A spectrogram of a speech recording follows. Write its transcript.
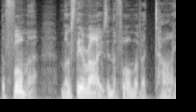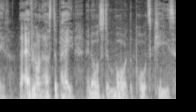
The former mostly arrives in the form of a tithe that everyone has to pay in order to moor at the port's quays.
